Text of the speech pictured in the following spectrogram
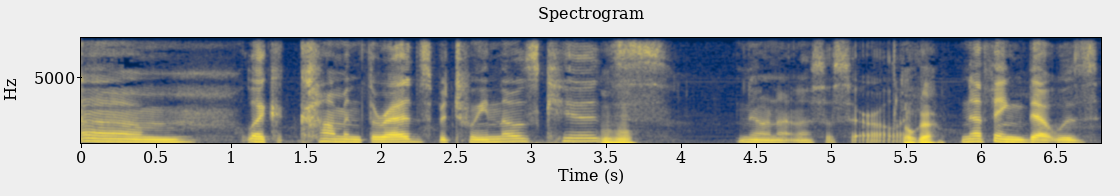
Um, like common threads between those kids? No, not necessarily. Okay. Nothing that was.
